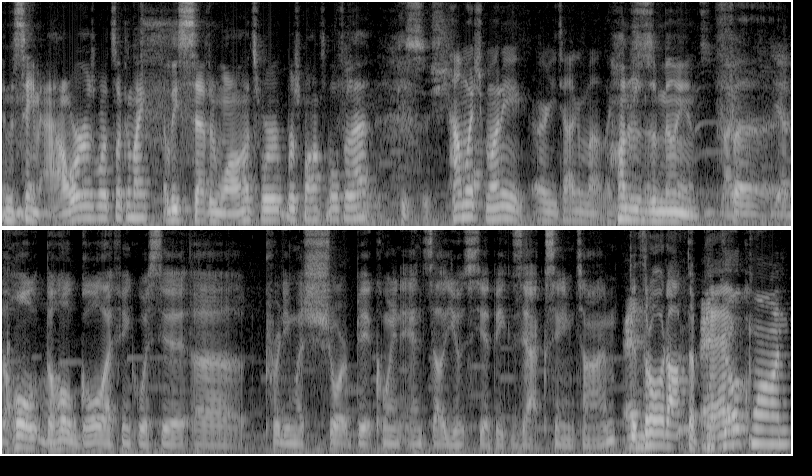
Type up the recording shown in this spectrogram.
in the same hour is what it's looking like. At least seven wallets were responsible for that. Piece of shit. How much money are you talking about? Like Hundreds of millions. Like, yeah, the whole the whole goal I think was to uh, pretty much short Bitcoin and sell UST at the exact same time. To throw it off the And peg. Do Kwon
